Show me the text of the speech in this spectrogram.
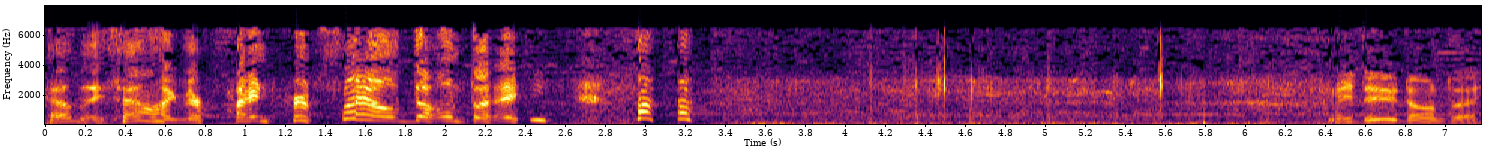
Hell, they sound like they're fighting themselves, don't they? they do, don't they?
